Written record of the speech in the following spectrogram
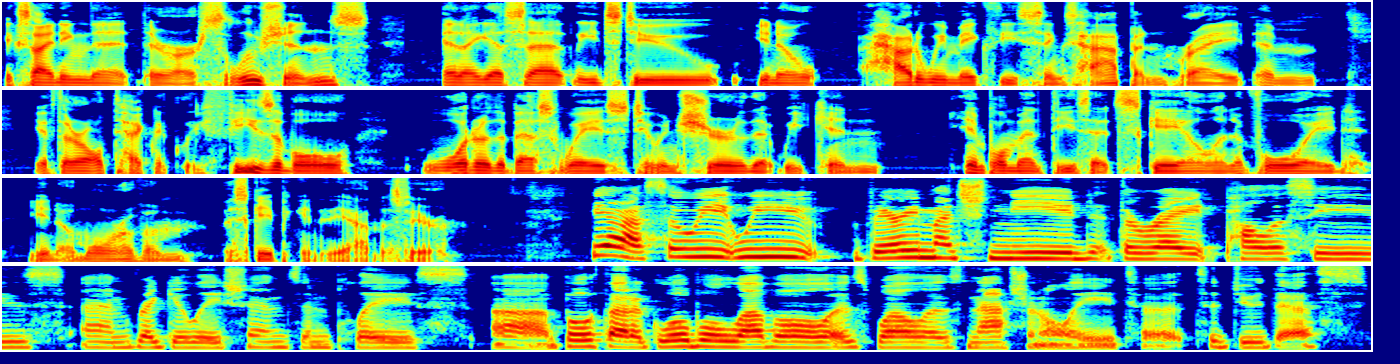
exciting that there are solutions and i guess that leads to you know how do we make these things happen right and if they're all technically feasible what are the best ways to ensure that we can implement these at scale and avoid you know more of them escaping into the atmosphere yeah, so we, we very much need the right policies and regulations in place, uh, both at a global level as well as nationally, to, to do this.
